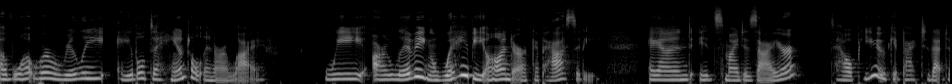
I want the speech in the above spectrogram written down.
of what we're really able to handle in our life. We are living way beyond our capacity. And it's my desire to help you get back to that,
